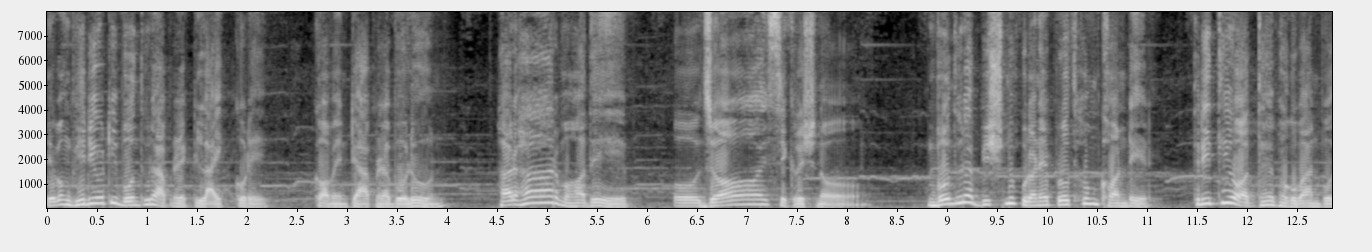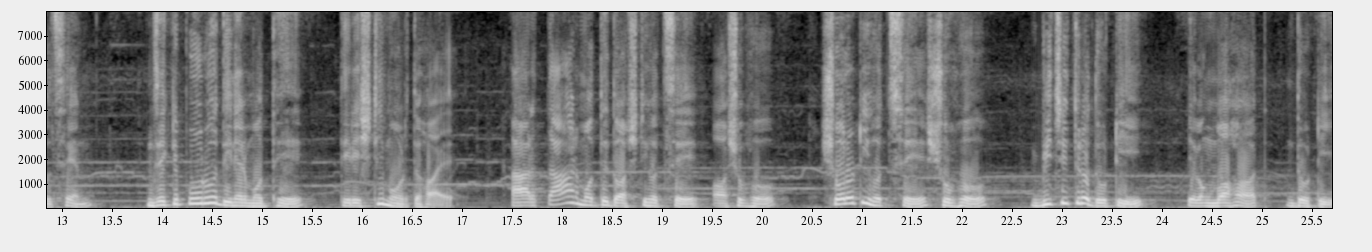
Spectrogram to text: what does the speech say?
এবং ভিডিওটি বন্ধুরা আপনারা একটি লাইক করে কমেন্টে আপনারা বলুন হর হর মহাদেব ও জয় শ্রীকৃষ্ণ। বন্ধুরা, বিষ্ণু পুরাণের প্রথম খণ্ডের তৃতীয় অধ্যায়ে ভগবান বলছেন যে একটি পুরো দিনের মধ্যে তিরিশটি মুহূর্ত হয়, আর তার মধ্যে দশটি হচ্ছে অশুভ, ষোলোটি হচ্ছে শুভ, বিচিত্র দুটি এবং মহৎ দুটি।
